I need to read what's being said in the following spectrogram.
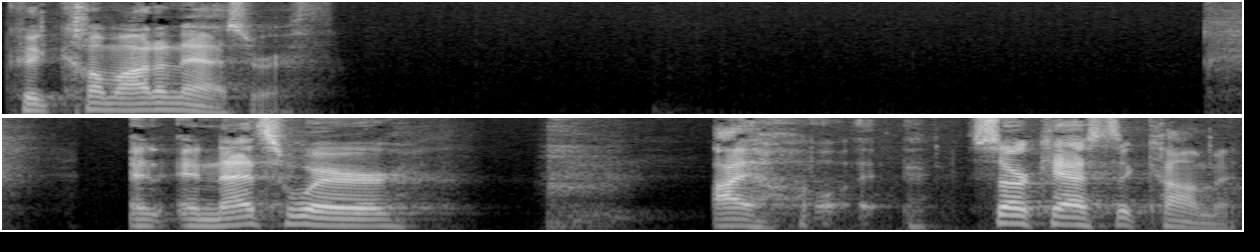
could come out of Nazareth? And, and that's where I sarcastic comment.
